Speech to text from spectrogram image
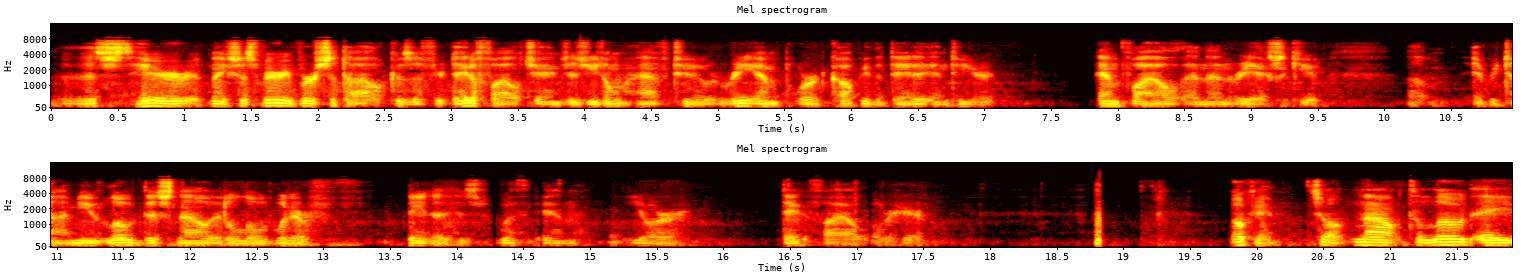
This here it makes this very versatile because if your data file changes you don't have to re-import copy the data into your M file and then re-execute. Um, every time you load this now, it'll load whatever data is within your data file over here. Okay, so now to load a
